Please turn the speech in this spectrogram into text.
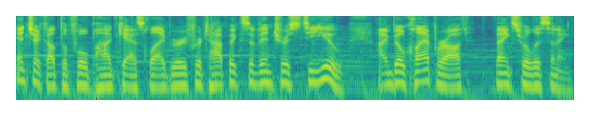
and check out the full podcast library for topics of interest to you. I'm Bill Klaproth. Thanks for listening.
